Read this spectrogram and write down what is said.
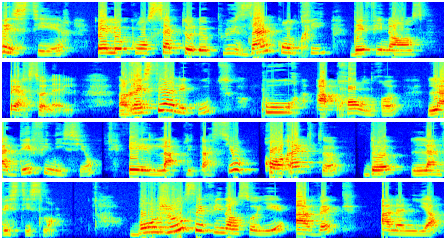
Investir est le concept le plus incompris des finances personnelles. Restez à l'écoute pour apprendre la définition et l'application correcte de l'investissement. Bonjour, c'est Finançoyer avec Anania.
